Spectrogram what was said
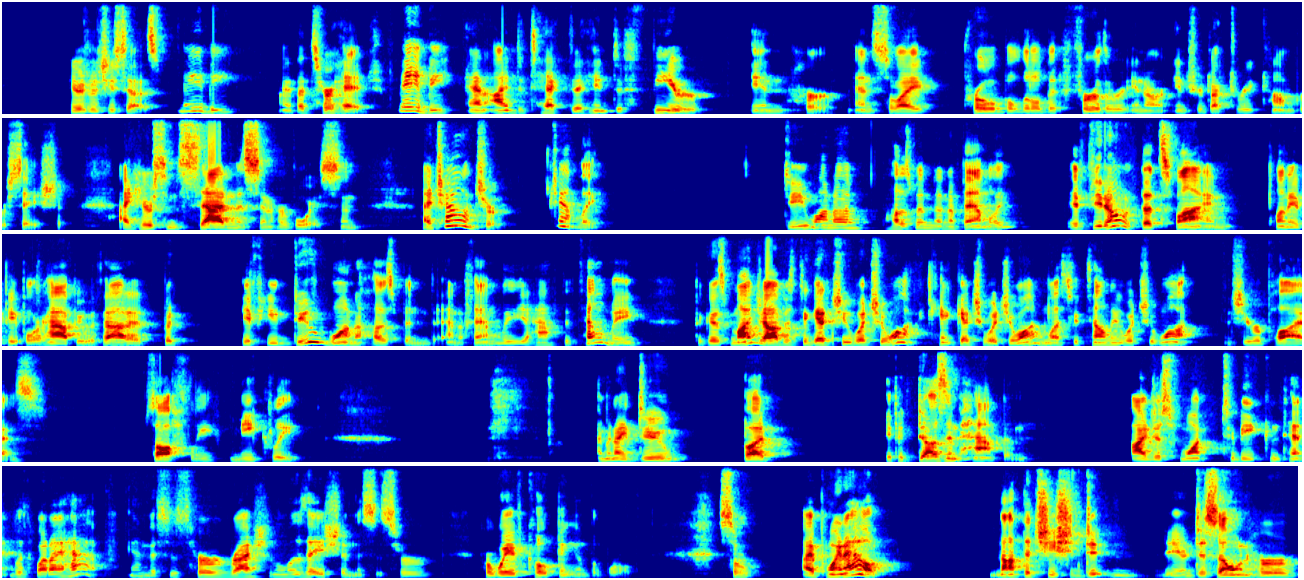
here's what she says: maybe. Right, that's her hedge, maybe. And I detect a hint of fear in her, and so I probe a little bit further in our introductory conversation. I hear some sadness in her voice, and I challenge her gently. Do you want a husband and a family? If you don't, that's fine. Plenty of people are happy without it. But if you do want a husband and a family, you have to tell me because my job is to get you what you want. I can't get you what you want unless you tell me what you want. And she replies, softly, meekly, I mean, I do, but if it doesn't happen, I just want to be content with what I have. And this is her rationalization. This is her, her way of coping in the world. So I point out, not that she should you know, disown her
